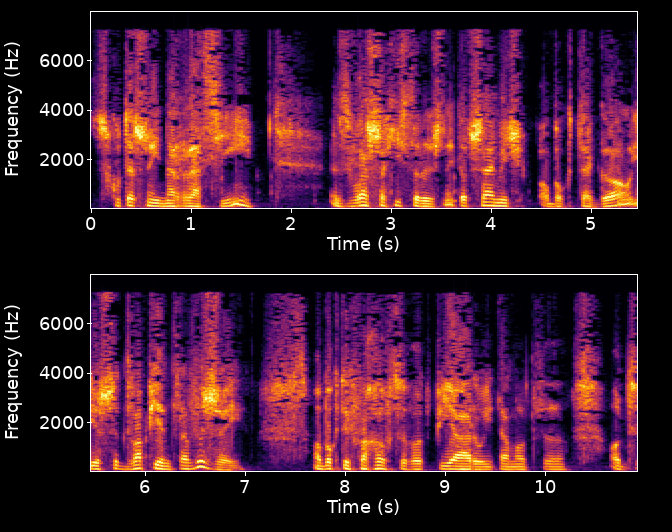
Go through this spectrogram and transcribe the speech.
skutecznej narracji, zwłaszcza historycznej, to trzeba mieć obok tego jeszcze dwa piętra wyżej, obok tych fachowców od PR-u i tam od, od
